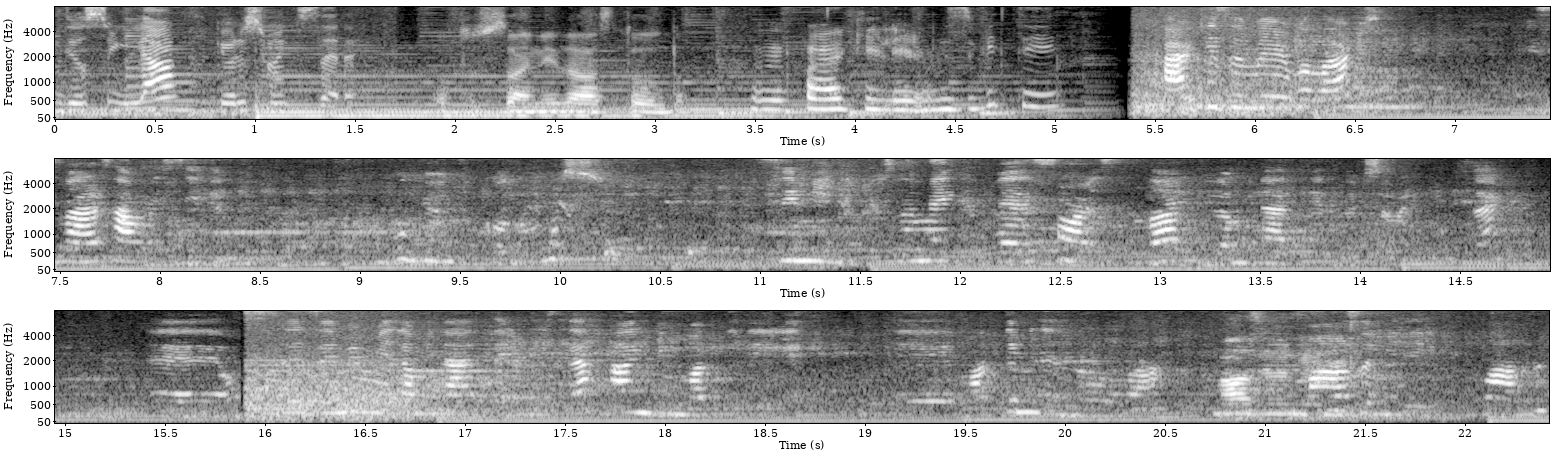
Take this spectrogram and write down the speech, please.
videosuyla görüşmek üzere. 30 saniyede hasta oldum. Ve parkelerimiz bitti. Herkese merhabalar. Biz Meltem ve Selin. Bugünkü konumuz zemini düzlemek ve sonrasında laminatleri döşemek olacak. Ee, size zemin ve laminatlerimizde hangi maddeleri, e, madde mi denir ona? Malzemeleri. Malzemeleri kullandık.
